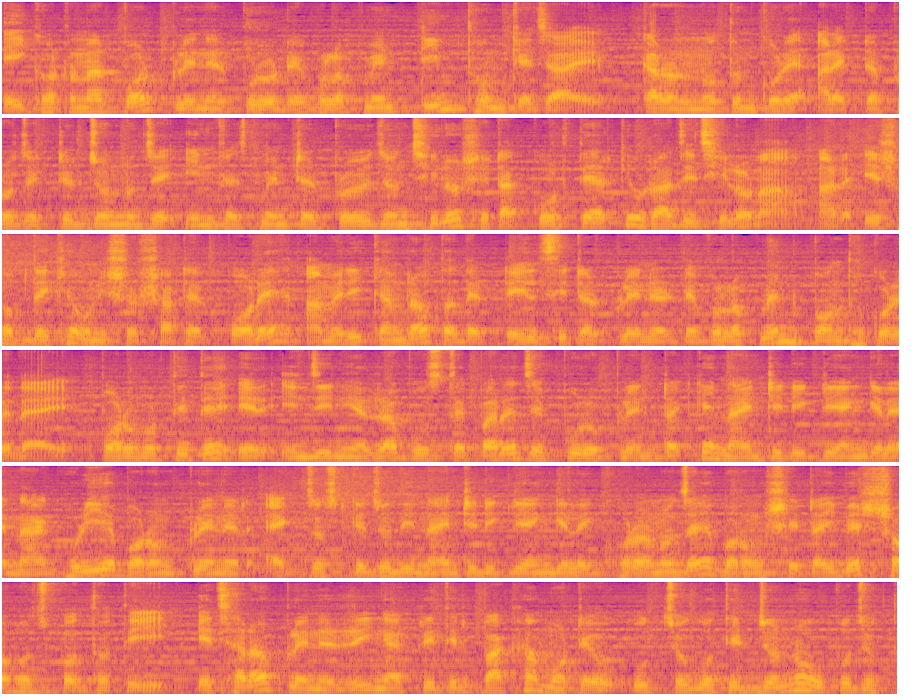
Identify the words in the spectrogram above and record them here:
এই ঘটনার পর প্লেনের পুরো ডেভেলপমেন্ট টিম থমকে যায়। কারণ নতুন করে আরেকটা প্রজেক্টের জন্য যে ইনভেস্টমেন্টের প্রয়োজন ছিল, সেটা করতে আর কেউ রাজি ছিল না। আর এসব দেখে উনিশশো ষাটের পরে আমেরিকানরাও তাদের টেইল সিটার প্লেনের ডেভেলপমেন্ট বন্ধ করে দেয়। পরবর্তীতে এর ইঞ্জিনিয়াররা বুঝতে পারে যে পুরো প্লেনটাকে নাইনটি ডিগ্রি অ্যাঙ্গেলে না ঘুরিয়ে বরং প্লেনের একজস্টকে যদি নাইনটি ডিগ্রি অ্যাঙ্গেলে ঘোরানো যায়, বরং সেটাই বেশ সহজ পদ্ধতি। এছাড়াও প্লেনের রিং আকৃতির পাখা মোটেও উচ্চ গতির জন্য উপযুক্ত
